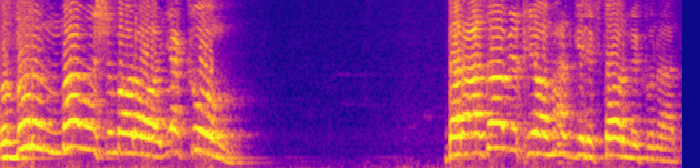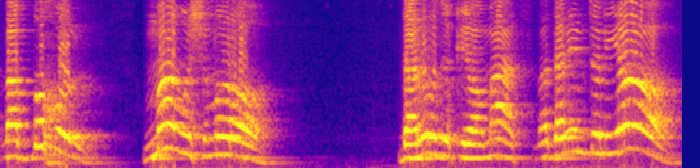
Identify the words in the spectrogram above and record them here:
ظلم ما و شما را یکم در عذاب قیامت گرفتار می‌کند و بخل ما و شما را در روز قیامت و در این دنیا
